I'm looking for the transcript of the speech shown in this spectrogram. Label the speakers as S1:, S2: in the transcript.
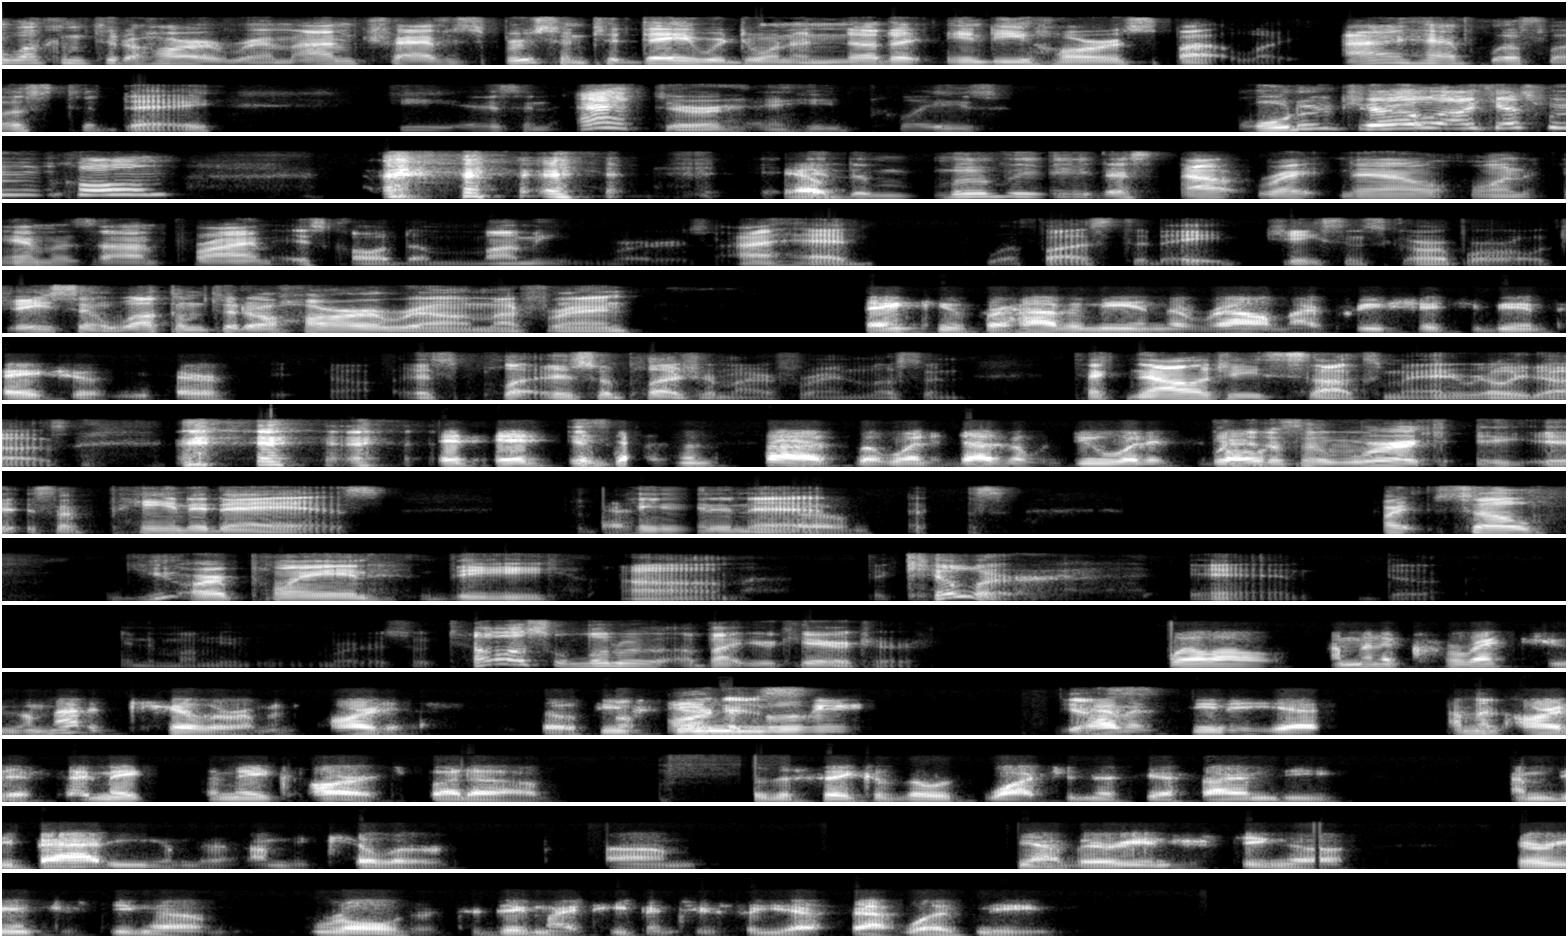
S1: everyone. Welcome to the Horror Realm. I'm Travis Bruce, and today we're doing another indie horror spotlight. I have with us today, he is an actor and he plays older Joe, I guess we would call him.
S2: Yep.
S1: And the movie that's out right now on Amazon Prime is called The Mummy Murders. I had with us today Jason Scarbrough. Jason, welcome to the Horror Realm, my friend.
S2: Thank you for having me in the realm. I appreciate you being patient with me, sir.
S1: Uh, it's ple- it's a pleasure, my friend. Listen, technology sucks, man. It really does.
S2: It it, it doesn't suck, but when it doesn't do what it's
S1: when it doesn't work, it, it's a pain in the ass. A
S2: Yes.
S1: pain in the ass. All right, so you are playing the um the killer in the in the Mummy Murder. So tell us a little bit about your character.
S2: well, I'll, I'm going to correct you. I'm not a killer. I'm an artist. So if you've
S1: An
S2: seen
S1: artist.
S2: the movie,
S1: Yes.
S2: you haven't seen it yet. I'm an artist. I make I make art. But uh, for the sake of those watching this, yes, I am the I'm the baddie. I'm the I'm the killer. Um, yeah, very interesting. Uh, very interesting uh, role to, to dig my teeth into. So yes, that was me.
